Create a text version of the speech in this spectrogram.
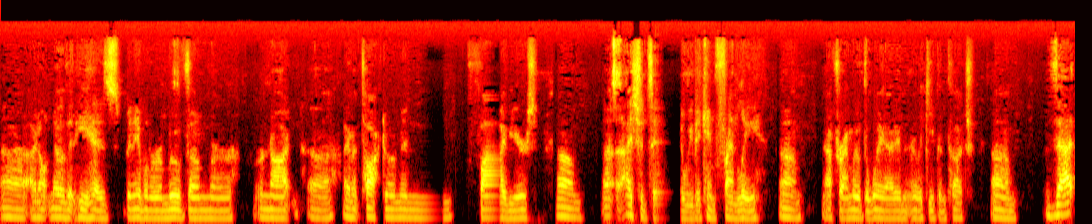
uh, I don't know that he has been able to remove them or or not. Uh, I haven't talked to him in five years. Um, I should say we became friendly um, after I moved away. I didn't really keep in touch. Um, that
